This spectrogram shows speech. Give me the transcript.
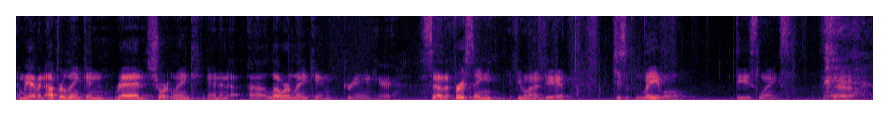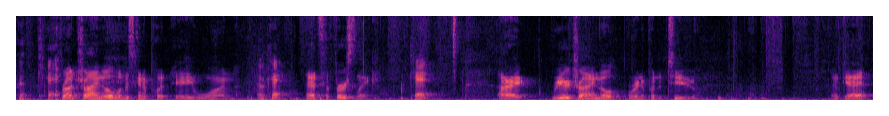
and we have an upper link in red, short link, and a uh, lower link in green here. So the first thing, if you want to do, just label these links. So okay. front triangle, we're just going to put a one. Okay. That's the first link. Okay. All right, rear triangle, we're going to put a 2. Okay?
